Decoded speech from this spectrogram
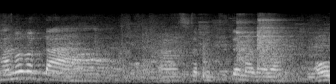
다 먹었다. 아 진짜 뱉을 때마다 막 어우.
